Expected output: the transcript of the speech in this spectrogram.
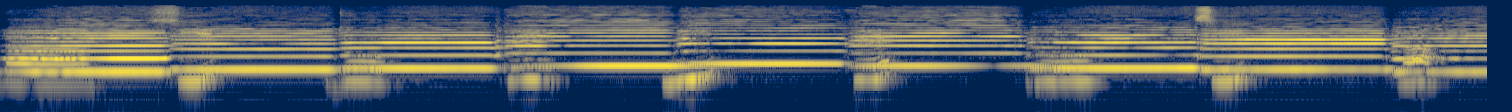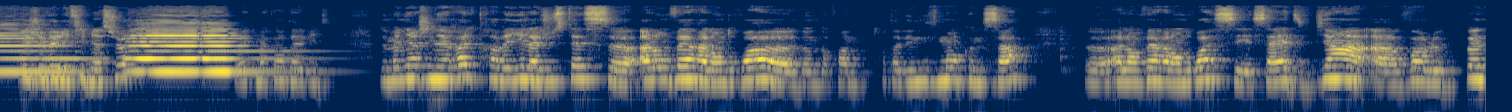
La, Si, travailler la justesse euh, à l'envers, à l'endroit, euh, enfin, quand tu as des mouvements comme ça, euh, à l'envers, à l'endroit, ça aide bien à avoir le bon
